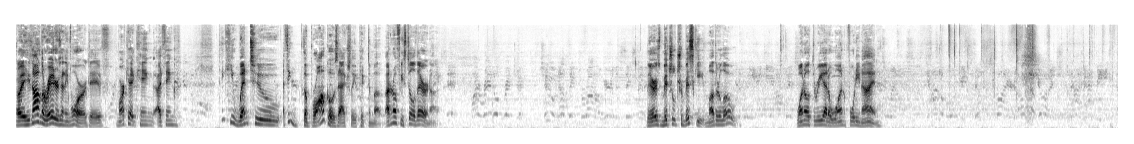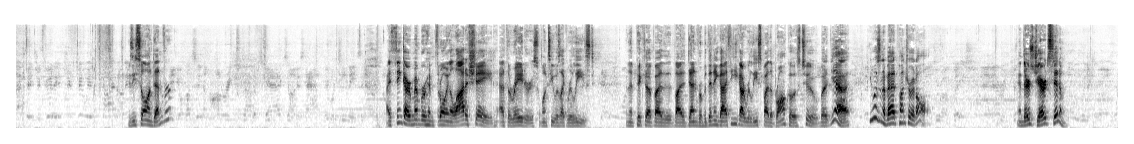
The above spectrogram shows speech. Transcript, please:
Oh, he's not on the Raiders anymore, Dave. Marquette King, I think. I think he went to. I think the Broncos actually picked him up. I don't know if he's still there or not. By Randall Bridget. 2 nothing Toronto here in the sixth inning. There's Mitchell Trubisky, Mother Lode. 103 out of 149. Is he still on Denver? I think I remember him throwing a lot of shade at the Raiders once he was like released, and then picked up by the by Denver. But then he got, I think he got released by the Broncos too. But yeah, he wasn't a bad punter at all. And there's Jarrett Stidham.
